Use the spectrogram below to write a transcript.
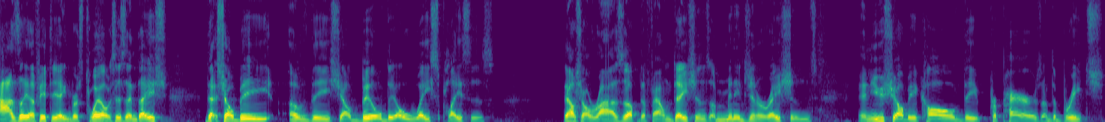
Isaiah 58 verse 12 it says, And they sh- that shall be of thee shall build the old waste places. Thou shalt rise up the foundations of many generations, and you shall be called the preparers of the breach,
